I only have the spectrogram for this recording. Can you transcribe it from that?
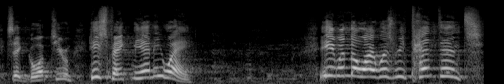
He said, go up to your room. He spanked me anyway, even though I was repentant.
